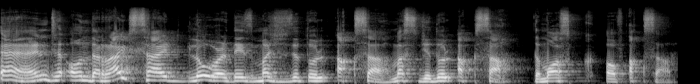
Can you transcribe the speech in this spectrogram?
And on the right side, lower, there is Masjidul Aqsa, Masjidul Aqsa, the Mosque of Aqsa.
